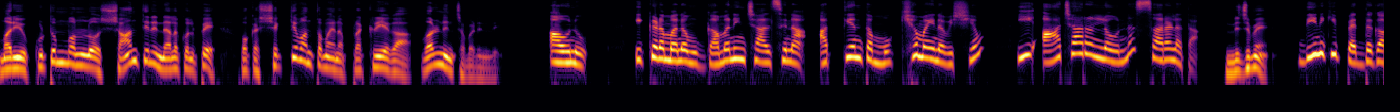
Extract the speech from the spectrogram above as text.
మరియు కుటుంబంలో శాంతిని నెలకొల్పే ఒక శక్తివంతమైన ప్రక్రియగా వర్ణించబడింది. అవును. ఇక్కడ మనం గమనించాల్సిన అత్యంత ముఖ్యమైన విషయం ఈ ఆచారంలో ఉన్న సరళత. నిజమే. దీనికి పెద్దగా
